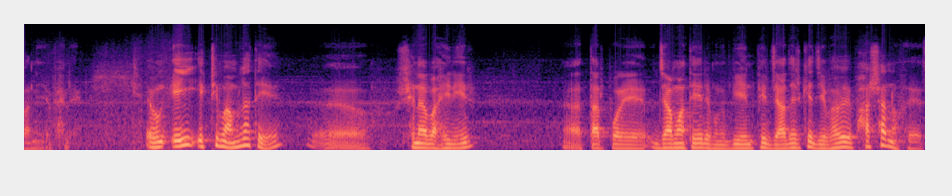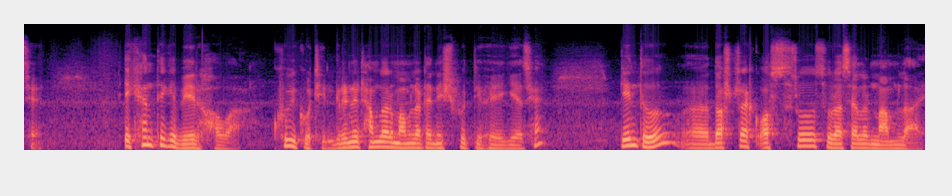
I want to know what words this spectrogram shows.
বানিয়ে ফেলে। এবং এই একটি মামলাতে সেনাবাহিনীর তারপরে জামাতের এবং বিএনপির যাদেরকে যেভাবে ফাঁসানো হয়েছে, এখান থেকে বের হওয়া খুবই কঠিন। গ্রেনেড হামলার মামলাটা নিষ্পত্তি হয়ে গিয়েছে। কিন্তু দশ ট্রাক অস্ত্র চোরাচালান মামলায়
